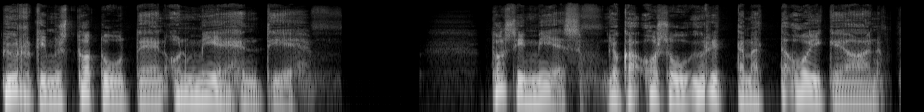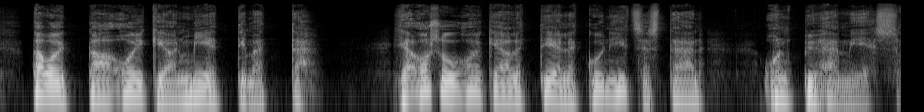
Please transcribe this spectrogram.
Pyrkimys totuuteen on miehen tie. Tosi mies, joka osuu yrittämättä oikeaan, tavoittaa oikean miettimättä ja osuu oikealle tielle kuin itsestään, on pyhä mies.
